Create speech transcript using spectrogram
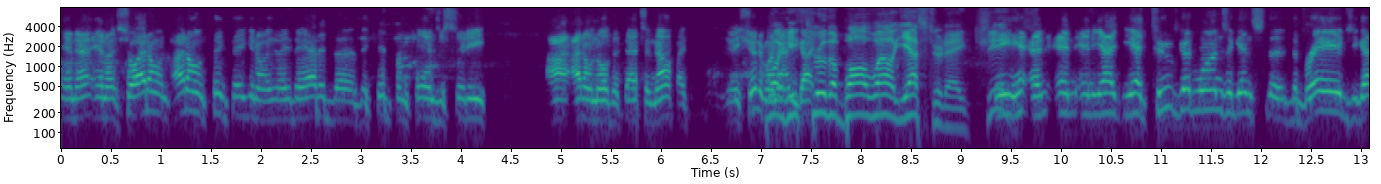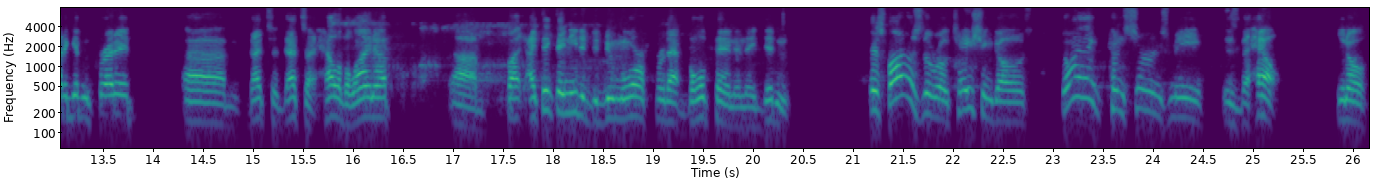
And I, and I, so I don't I don't think they you know they, they added the the kid from Kansas City. I, I don't know that that's enough. I they should have. Well, he got, threw the ball well yesterday. Gee, and and and he had he had two good ones against the the Braves. You got to give him credit. Um, that's a that's a hell of a lineup. Uh, but I think they needed to do more for that bullpen, and they didn't. As far as the rotation goes, the only thing concerns me is the health. You know,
